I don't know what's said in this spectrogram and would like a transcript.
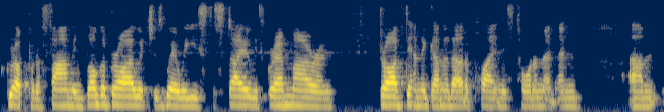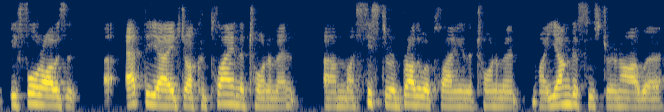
grew up on a farm in Boggabri, which is where we used to stay with grandma and drive down to Gunnedah to play in this tournament. And um, before I was at the age I could play in the tournament, um, my sister and brother were playing in the tournament. My younger sister and I were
